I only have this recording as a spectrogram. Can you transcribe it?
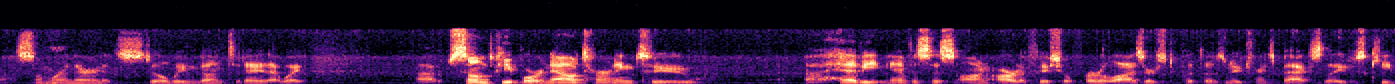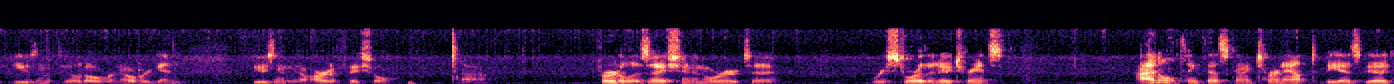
uh, somewhere in there, and it's still being done today that way. Uh, some people are now turning to a heavy emphasis on artificial fertilizers to put those nutrients back, so they just keep using the field over and over again, using the artificial uh, fertilization in order to restore the nutrients. I don't think that's going to turn out to be as good.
